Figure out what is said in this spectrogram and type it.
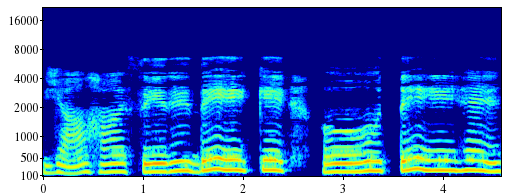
यहाँ सिर दे के होते हैं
